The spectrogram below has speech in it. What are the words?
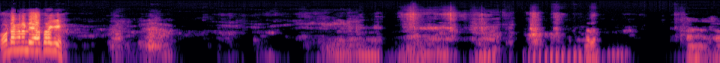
റോഡ് അങ്ങനെ യാത്രയ്ക്ക്? അതാ. ആ ആ.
